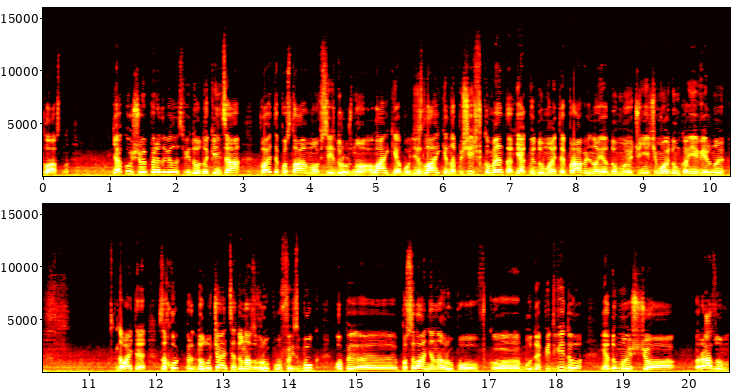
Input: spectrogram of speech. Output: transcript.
класно. Дякую, що ви передивились відео до кінця. Давайте поставимо всі дружно лайки або дізлайки. Напишіть в коментах, як ви думаєте, правильно я думаю, чи ні, чи моя думка є вірною. Давайте захоп... долучайтеся до нас в групу Facebook. Е, Посилання на групу буде під відео. Я думаю, що разом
